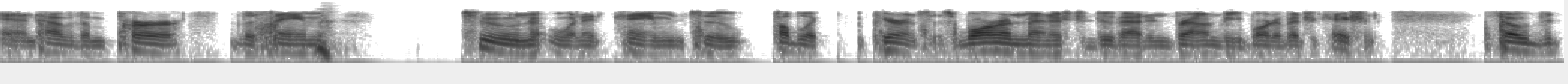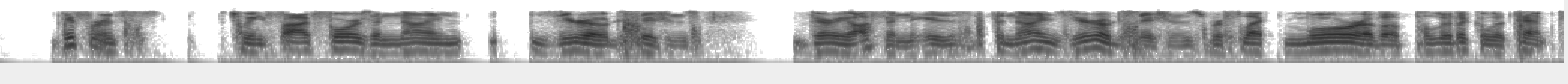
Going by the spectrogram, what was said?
and have them purr the same tune when it came to public appearances. Warren managed to do that in Brown v. Board of Education. So the difference between five fours and nine zero decisions very often is the 9 0 decisions reflect more of a political attempt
